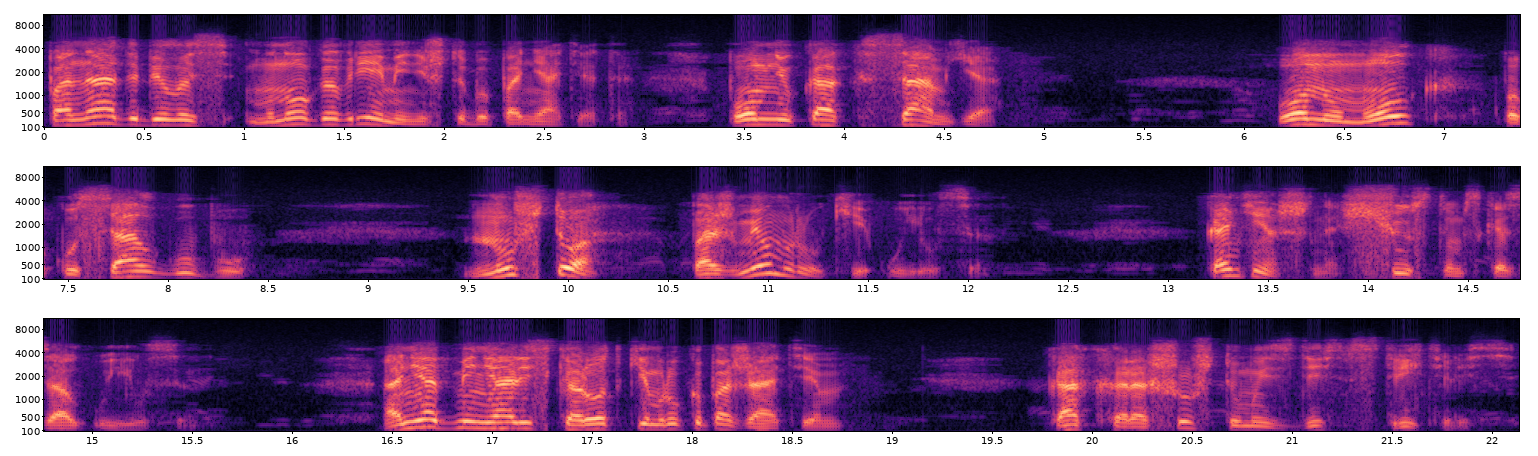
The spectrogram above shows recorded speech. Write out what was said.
понадобилось много времени, чтобы понять это. Помню, как сам я. Он умолк, покусал губу. «Ну что, пожмем руки, Уилсон?» «Конечно», — с чувством сказал Уилсон. Они обменялись коротким рукопожатием. «Как хорошо, что мы здесь встретились!»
